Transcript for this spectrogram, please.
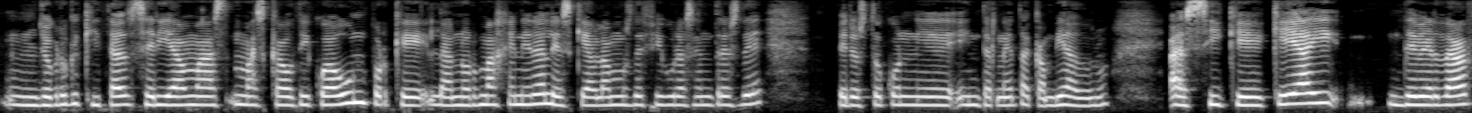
mm, yo creo que quizás sería más, caótico aún porque la norma general es que hablamos de figuras en 3D, pero esto con eh, Internet ha cambiado, ¿no? Así que, ¿qué hay de verdad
